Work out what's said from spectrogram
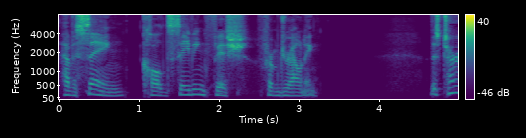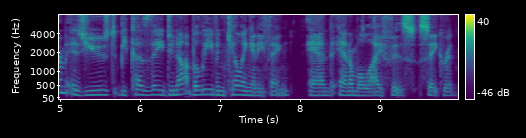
have a saying called saving fish from drowning. This term is used because they do not believe in killing anything and animal life is sacred.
